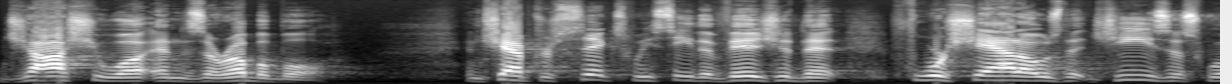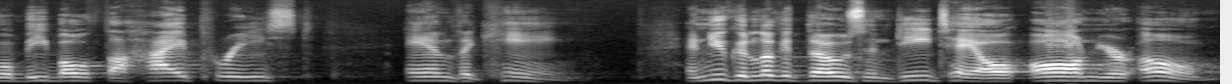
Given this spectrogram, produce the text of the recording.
Joshua and Zerubbabel. In chapter 6, we see the vision that foreshadows that Jesus will be both the high priest and the king. And you can look at those in detail on your own.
